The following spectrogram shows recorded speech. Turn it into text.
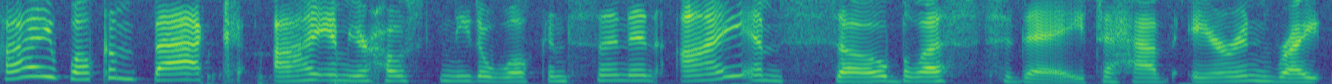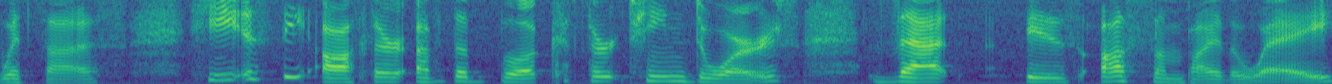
Hi, welcome back. I am your host, Nita Wilkinson, and I am so blessed today to have Aaron Wright with us. He is the author of the book 13 Doors that is awesome, by the way.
